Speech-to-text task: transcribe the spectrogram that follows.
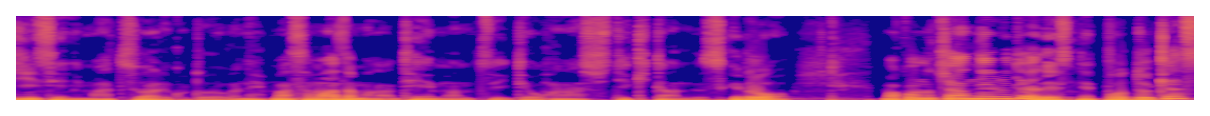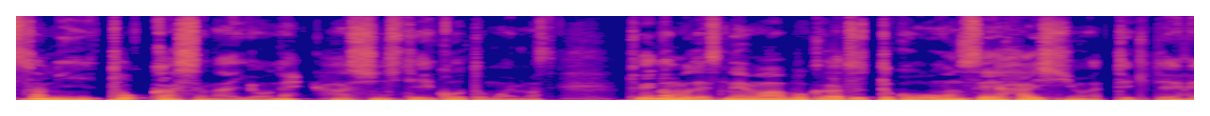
人生にまつわることとかね、まあ様々なテーマについてお話ししてきたんですけど、まあこのチャンネルではですね、ポッドキャストに特化した内容をね、発信していこうと思います。というのもですね、まあ僕がずっとこう音声配信をやってきて、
